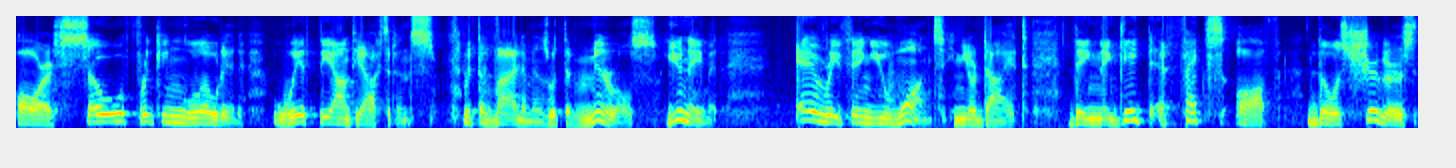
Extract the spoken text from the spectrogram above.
are so freaking loaded with the antioxidants, with the vitamins, with the minerals, you name it everything you want in your diet. They negate the effects of those sugars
